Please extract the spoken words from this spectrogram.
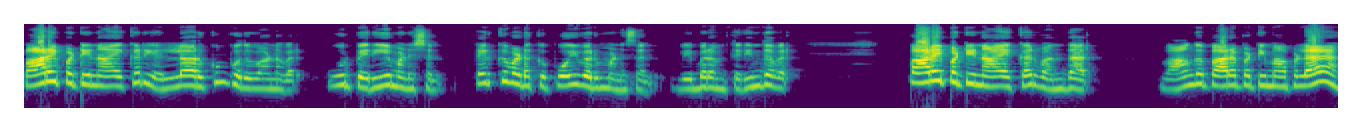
பாறைப்பட்டி நாயக்கர் எல்லாருக்கும் பொதுவானவர். ஊர் பெரிய மனுஷன். தெற்கு வடக்கு போய் வரும் மனுஷன். விபரம் தெரிந்தவர். பாறைப்பட்டி நாயக்கர் வந்தார். வாங்க பாறைப்பட்டி மாப்பிள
